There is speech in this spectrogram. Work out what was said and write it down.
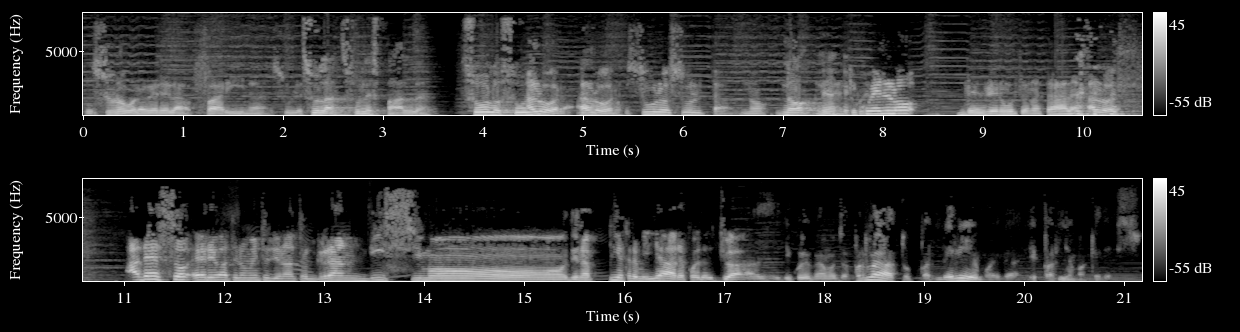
Nessuno vuole avere la farina sulle Sulla, spalle. Sulle spalle. Solo sul allora, allora, solo sul no, no, neanche quello. quello. Benvenuto Natale. Allora, adesso è arrivato il momento di un altro grandissimo, di una pietra miliare poi del jazz di cui abbiamo già parlato, parleremo e, e parliamo anche adesso.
